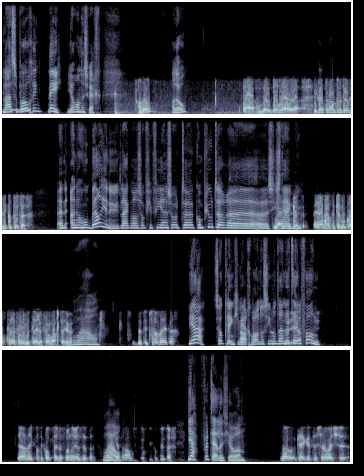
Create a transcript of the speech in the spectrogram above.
Laatste poging? Nee, Johan is weg. Hallo? Hallo? Ja, ja, toch wel, ja. Ik had een antwoord over die computer. En, en hoe bel je nu? Het lijkt wel alsof je via een soort eh, computersysteem... Nee, ik heb, ja, want ik heb mijn koptelefoon in mijn telefoon. Wacht even. Wauw. Doet iets zo beter? Ja, zo klink je weer gewoon als iemand aan de telefoon. Ja, nee, ik had de koptelefoon erin zitten. Nee, Wauw. ik heb een antwoord over die computer. Ja, vertel eens, Johan. Nou, kijk, het is zo als je...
